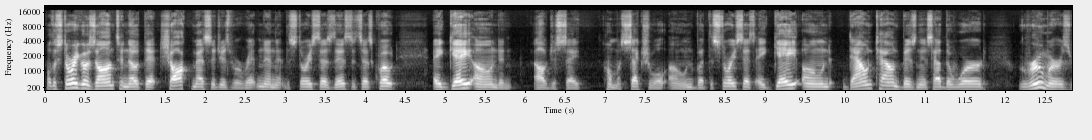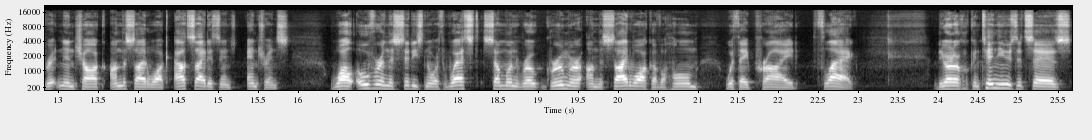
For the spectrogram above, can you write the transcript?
Well, the story goes on to note that chalk messages were written, and the story says this. It says, quote, a gay-owned, and I'll just say homosexual-owned, but the story says a gay-owned downtown business had the word groomers written in chalk on the sidewalk outside its en- entrance, while over in the city's northwest, someone wrote groomer on the sidewalk of a home with a pride flag. The article continues. It says,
